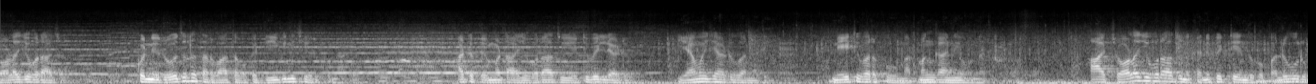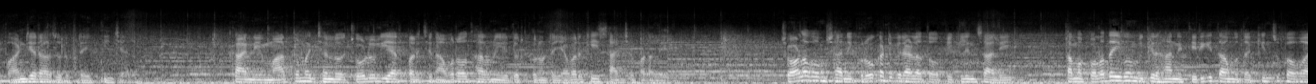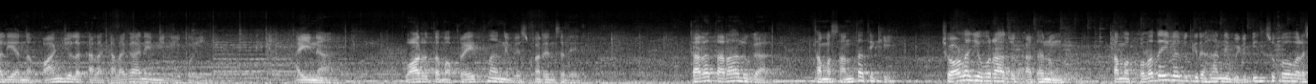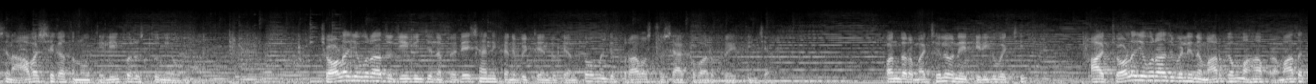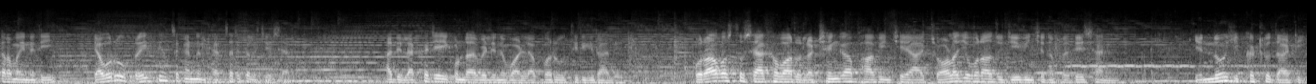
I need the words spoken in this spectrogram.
చోళ యువరాజు కొన్ని రోజుల తర్వాత ఒక దీవిని చేరుకున్నాడు. అటు పిమ్మట ఆ యువరాజు ఎటు వెళ్ళాడు ఏమయ్యాడు అన్నది నేటి వరకు మర్మంగానే ఉన్నది. ఆ చోళ యువరాజును కనిపెట్టేందుకు పలువురు పాండ్యరాజులు ప్రయత్నించారు. కానీ మార్గమధ్యంలో చోళులు ఏర్పరిచిన అవరోధాలను ఎదుర్కొనుట ఎవరికీ సాధ్యపడలేదు. చోళ వంశాన్ని క్రోకటి విరాళ్ళతో పికిలించాలి తమ కులదైవం విగ్రహాన్ని తిరిగి తాము దక్కించుకోవాలి అన్న పాండ్యుల కల కలగానే మిగిలిపోయింది. అయినా వారు తమ ప్రయత్నాన్ని విస్మరించలేదు. తరతరాలుగా తమ సంతతికి చోళ యువరాజు కథను తమ కులదైవ విగ్రహాన్ని విడిపించుకోవలసిన ఆవశ్యకతను తెలియపరుస్తూనే ఉన్నారు. చోళ యువరాజు జీవించిన ప్రదేశాన్ని కనిపెట్టేందుకు ఎంతోమంది పురావస్తు శాఖ వారు ప్రయత్నించారు. కొందరు మధ్యలోనే తిరిగి వచ్చి ఆ చోళ యువరాజు వెళ్ళిన మార్గం మహా ప్రమాదకరమైనది. ఎవరూ ప్రయత్నించకండి హెచ్చరికలు చేశారు. అది లెక్క చేయకుండా వెళ్ళిన వాళ్ళెవ్వరూ తిరిగి రాలేదు. పురావస్తు శాఖ వారు లక్ష్యంగా భావించే ఆ చోళయువరాజు జీవించిన ప్రదేశాన్ని ఎన్నో ఇక్కట్లు దాటి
